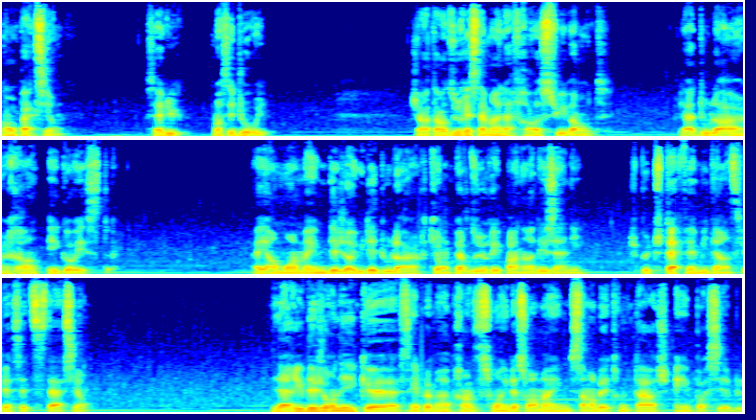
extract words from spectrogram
Compassion. Salut, moi c'est Joey. J'ai entendu récemment la phrase suivante La douleur rend égoïste. Ayant moi-même déjà eu des douleurs qui ont perduré pendant des années, je peux tout à fait m'identifier à cette citation. Il arrive des journées que simplement prendre soin de soi-même semble être une tâche impossible.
